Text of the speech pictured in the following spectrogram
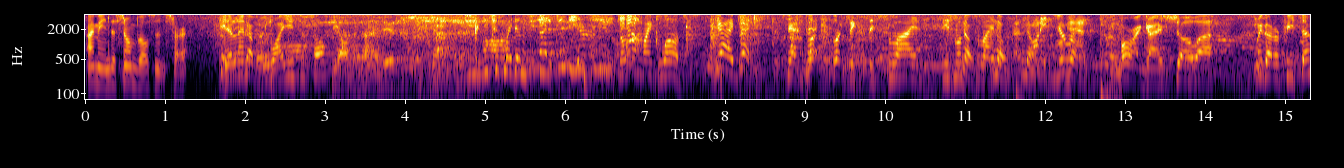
I mean, the snowmobiles didn't start. Dylan, why are you so salty all the time, dude? Because he took my dumb seat. seat. Those are my gloves. Yeah, I bet. Yeah, look, look, they, they slide. These ones no, slide. No, That's no, funny. you're wrong. All right, guys. So uh, we got our pizza.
